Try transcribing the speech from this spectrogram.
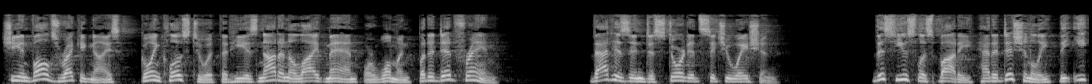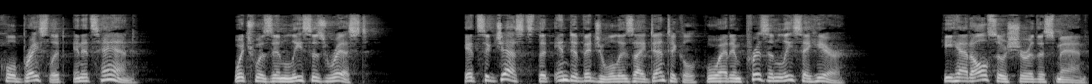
She involves recognize, going close to it that he is not an alive man or woman but a dead frame. That is in distorted situation. This useless body had additionally the equal bracelet in its hand, which was in Lisa's wrist. It suggests that individual is identical who had imprisoned Lisa here. He had also sure this man,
